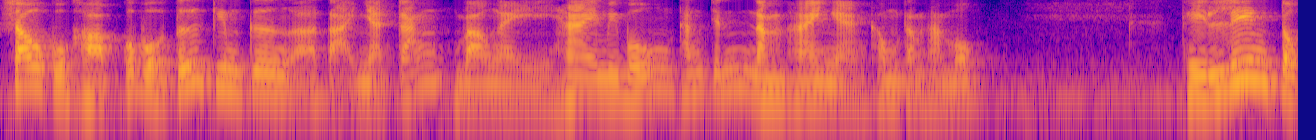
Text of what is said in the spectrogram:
Sau cuộc họp của Bộ Tứ Kim Cương ở tại Nhà Trắng vào ngày 24 tháng 9 năm 2021 thì liên tục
